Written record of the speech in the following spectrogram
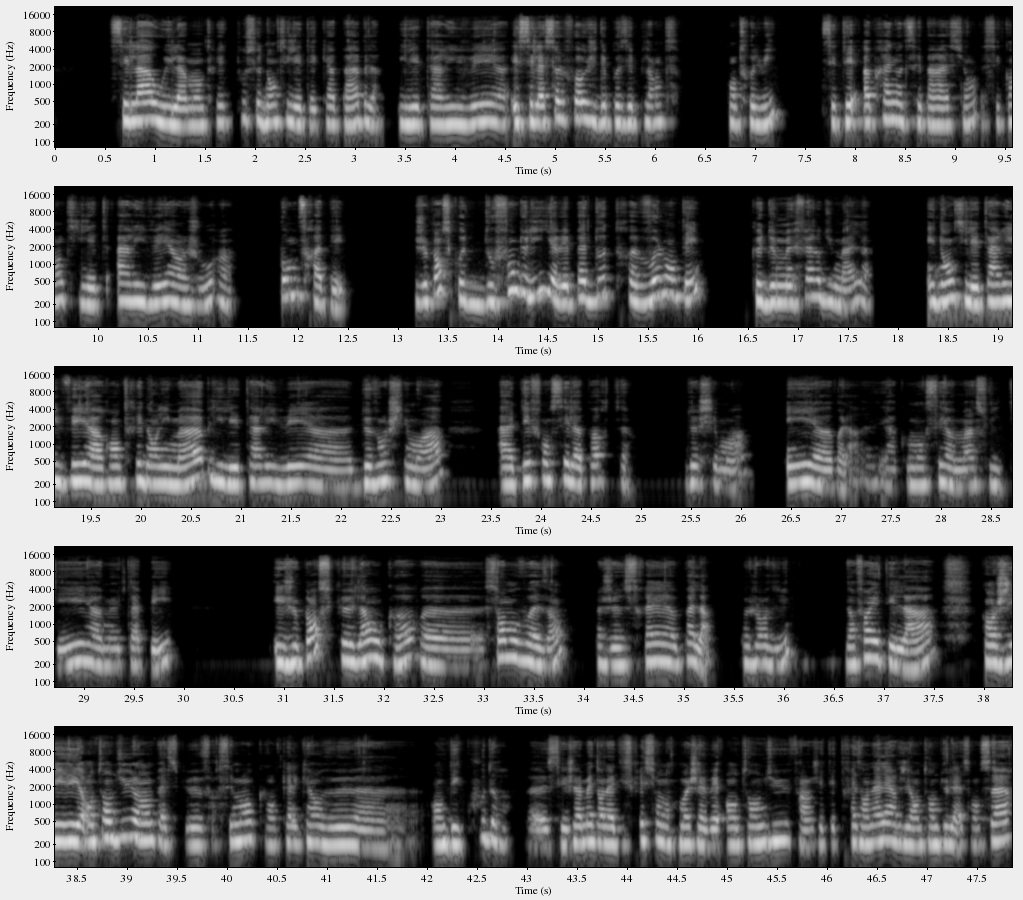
c'est là où il a montré tout ce dont il était capable. Il est arrivé, et c'est la seule fois où j'ai déposé plainte contre lui. C'était après notre séparation. C'est quand il est arrivé un jour pour me frapper. Je pense qu'au fond de lui, il n'y avait pas d'autre volonté que de me faire du mal. Et donc, il est arrivé à rentrer dans l'immeuble, il est arrivé euh, devant chez moi, à défoncer la porte de chez moi. Et euh, voilà, il a commencé à m'insulter, à me taper. Et je pense que là encore, euh, sans mon voisin, je serais pas là aujourd'hui. L'enfant était là. Quand j'ai entendu, hein, parce que forcément, quand quelqu'un veut en découdre, euh, c'est jamais dans la discrétion. Donc moi, j'avais entendu, enfin, j'étais très en alerte. J'ai entendu l'ascenseur,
